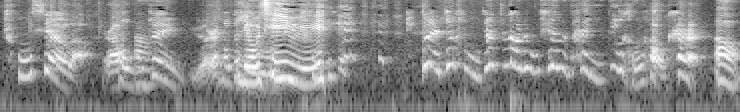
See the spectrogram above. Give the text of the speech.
出现了，然后吴镇宇，然后刘青云，对，就是你就知道这部片子它一定很好看，哦，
